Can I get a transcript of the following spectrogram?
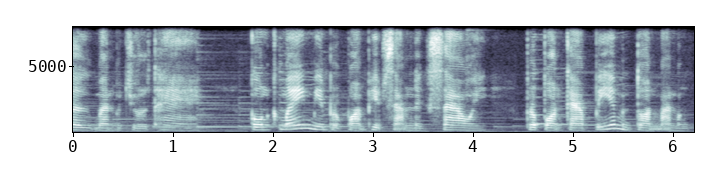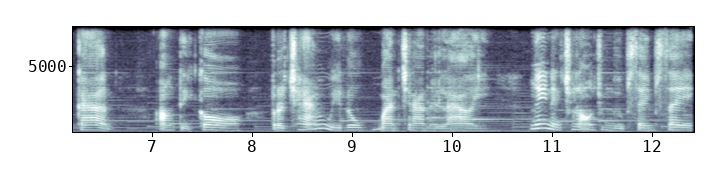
ទៅបានបញ្យល់ថា កូនក្មេងមានប្រព័ន្ធភាពស៊ាំនៅខ្សោយ ប្រព័ន្ធការពារមិនទាន់បានបង្កើត អង់ទីកប្រឆាំងវីរុសបានច្រើននៅឡើយងាយនឹងឆ្លងជំងឺផ្សេងផ្សេង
